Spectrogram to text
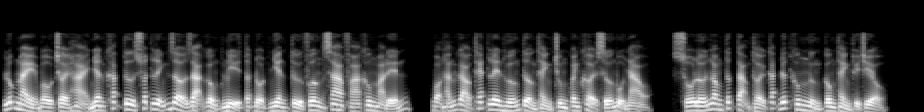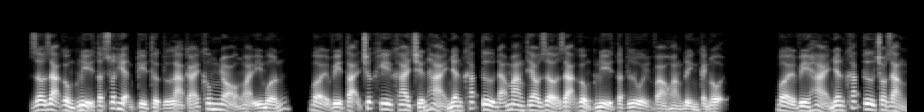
Lúc này bầu trời hải nhân khắc tư xuất lĩnh giờ dạ gồng nỉ tật đột nhiên từ phương xa phá không mà đến, bọn hắn gào thét lên hướng tường thành chung quanh khởi sướng bổ nhào, số lớn long tức tạm thời cắt đứt không ngừng công thành thủy triều. Giờ dạ gồng nỉ tật xuất hiện kỳ thực là cái không nhỏ ngoài ý muốn, bởi vì tại trước khi khai chiến hải nhân khắc tư đã mang theo giờ dạ gồng nỉ tật lùi vào hoàng đình cảnh nội. Bởi vì hải nhân khắc tư cho rằng,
